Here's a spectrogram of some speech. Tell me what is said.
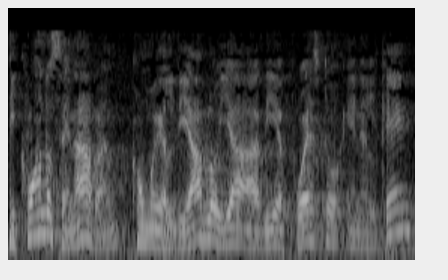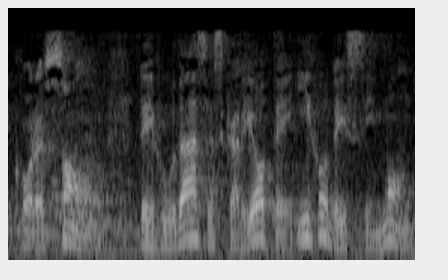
y cuando cenaban, como el diablo ya había puesto en el qué? Corazón de Judas Iscariote, hijo de Simón,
